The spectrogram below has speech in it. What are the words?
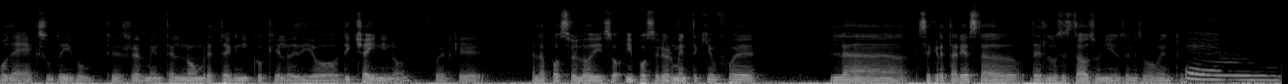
o The Ex of Evil, que es realmente el nombre técnico que le dio Dick Cheney, ¿no? Fue el que a la postre lo hizo. Y posteriormente, ¿quién fue la secretaria de Estado de los Estados Unidos en ese momento? Em,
